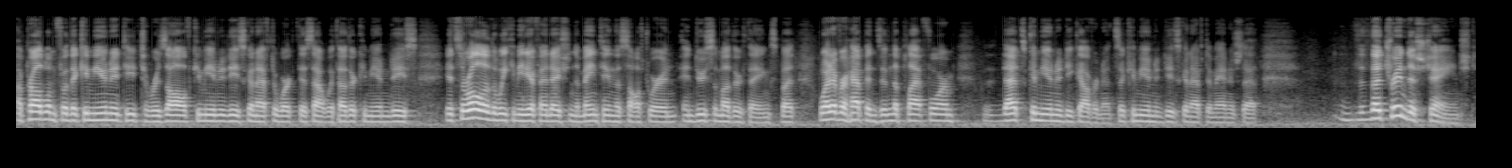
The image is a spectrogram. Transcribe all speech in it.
a problem for the community to resolve. Community is going to have to work this out with other communities. It's the role of the Wikimedia Foundation to maintain the software and, and do some other things. But whatever happens in the platform, that's community governance. The community is going to have to manage that. The, the trend has changed.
